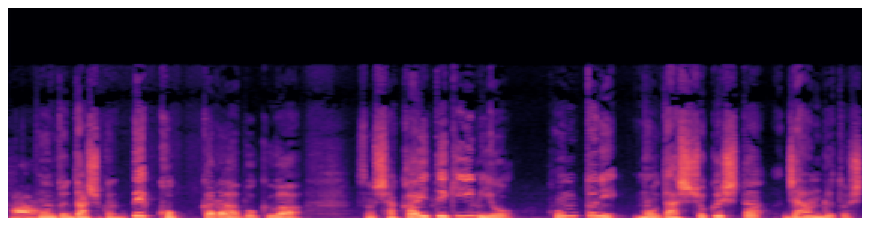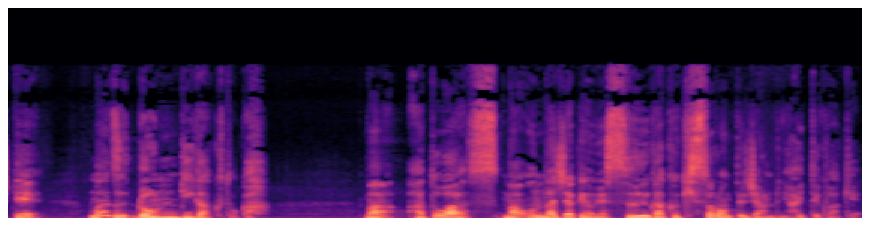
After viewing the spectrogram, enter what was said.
本当に脱色。で、こっから僕は、その社会的意味を本当にもう脱色したジャンルとして、まず論理学とか、まあ、あとは、まあ、同じだけどね、数学基礎論ってジャンルに入っていくわけ。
